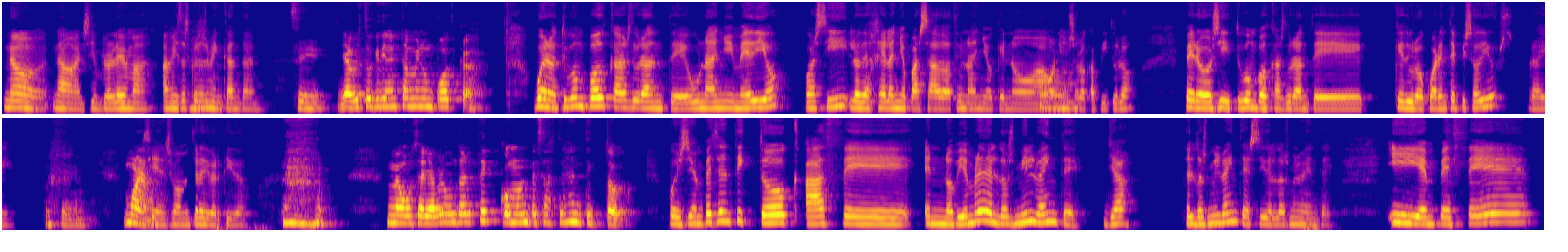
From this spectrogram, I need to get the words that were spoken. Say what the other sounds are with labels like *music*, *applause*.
No, no, sin problema. A mí estas cosas me encantan. Sí. ¿Ya has visto que tienes también un podcast? Bueno, tuve un podcast durante un año y medio o así. Lo dejé el año pasado, hace un año que no hago ni un Oh. solo capítulo. Pero sí, tuve un podcast durante, ¿qué duró? ¿40 episodios? Por ahí. Pues. Bueno, Sí, en ese momento era divertido. *laughs* me gustaría preguntarte cómo empezaste en TikTok. Pues yo empecé en TikTok hace. en noviembre del 2020, ya. ¿Del 2020? Sí, del 2020. Y empecé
